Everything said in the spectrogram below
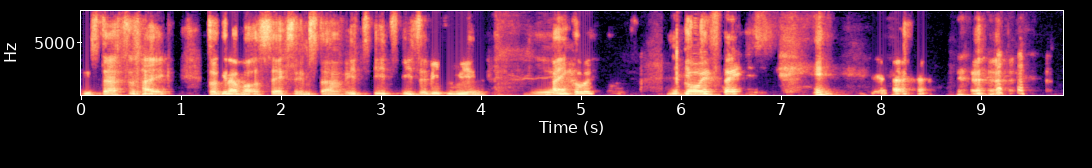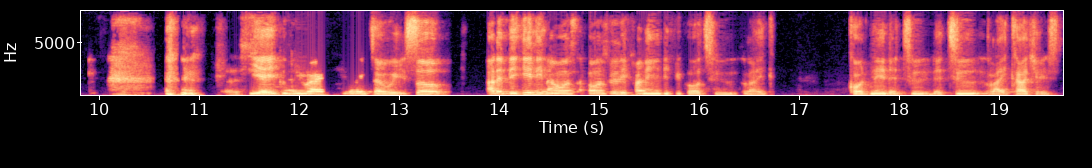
you start like talking about sex and stuff. It's it's it's a bit weird. Yeah. you go in stages. yeah, it could be right right away. So at the beginning, I was I was really finding it difficult to like coordinate the two the two like cultures.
